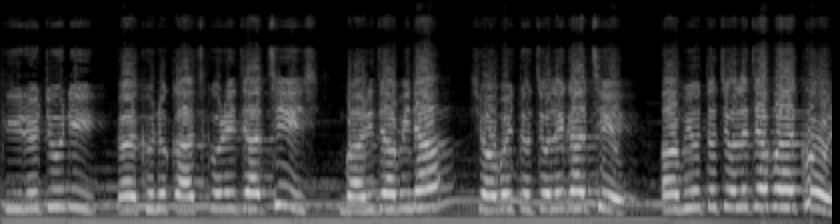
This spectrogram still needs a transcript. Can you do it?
কিরে টুনি, এখনও কাজ করে যাচ্ছিস? বাড়ি যাবি না? সবাই তো চলে গেছে। আমিও তো চলে যাব এখন।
